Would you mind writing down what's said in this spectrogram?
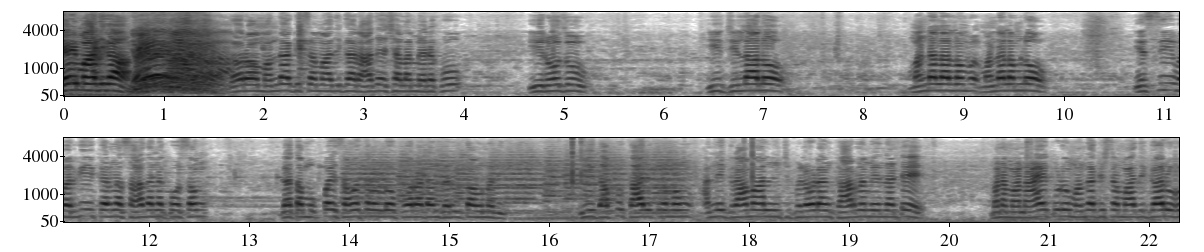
జై మాదిగా. గౌరవ మందాకిష అధికారి గారి ఆదేశాల మేరకు ఈరోజు ఈ జిల్లాలో మండలంలో మండలంలో ఎస్సీ వర్గీకరణ సాధన కోసం గత ముప్పై సంవత్సరంలో పోరాటం జరుగుతూ ఉన్నది. ఈ దప్పు కార్యక్రమం అన్ని గ్రామాల నుంచి పిలవడానికి కారణం ఏంటంటే మన మా నాయకుడు మందకృష్ణ మాదిక్ గారు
